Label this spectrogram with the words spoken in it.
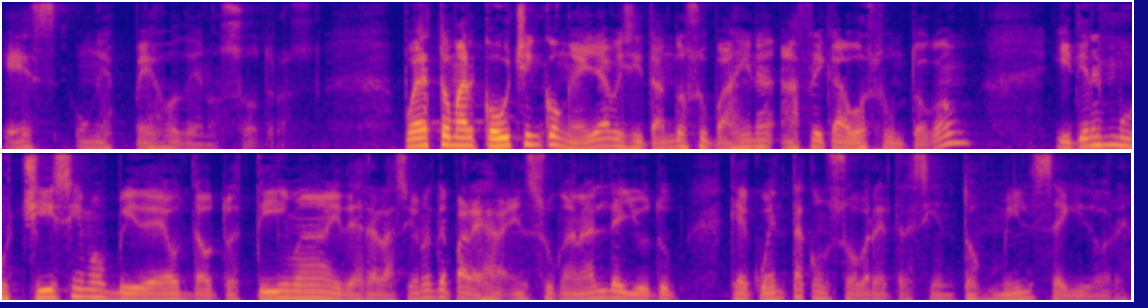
es un espejo de nosotros. Puedes tomar coaching con ella visitando su página africavoz.com y tienes muchísimos videos de autoestima y de relaciones de pareja en su canal de YouTube que cuenta con sobre 300.000 seguidores.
